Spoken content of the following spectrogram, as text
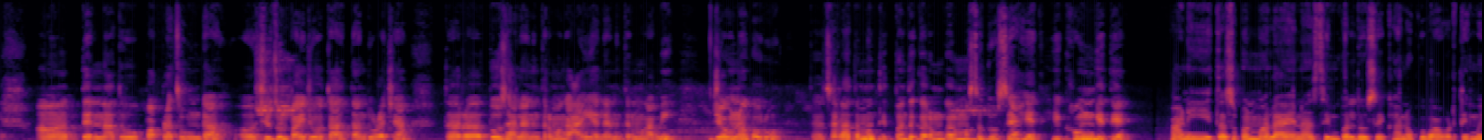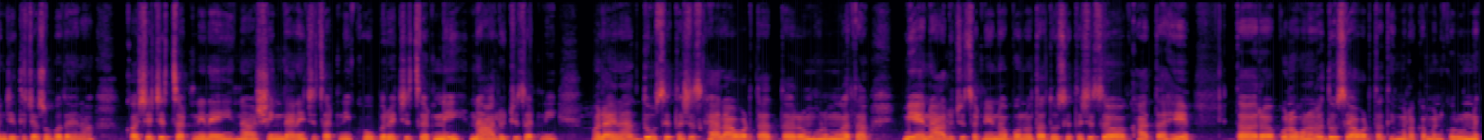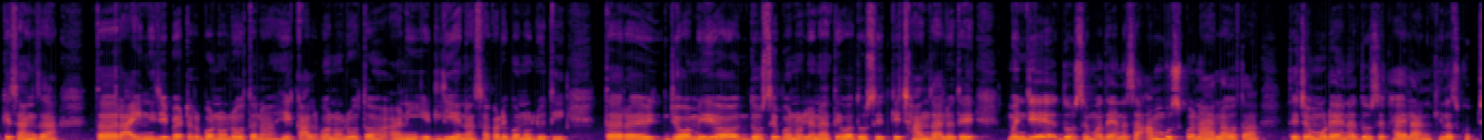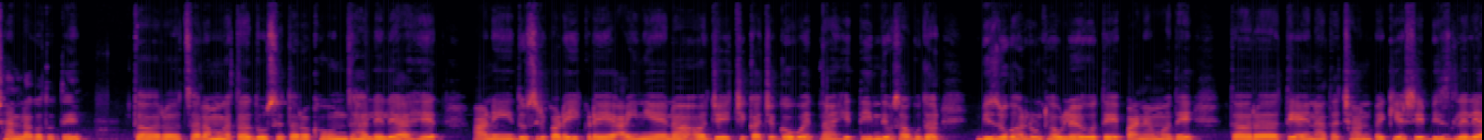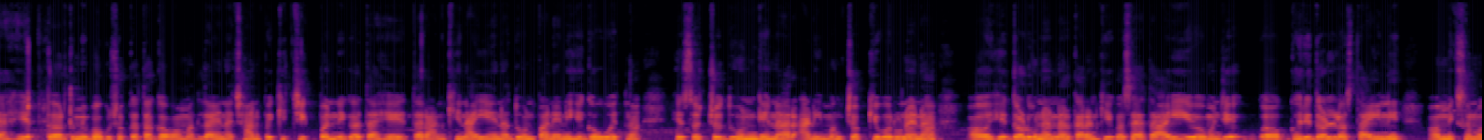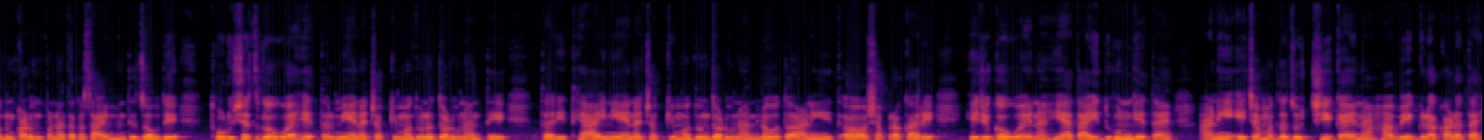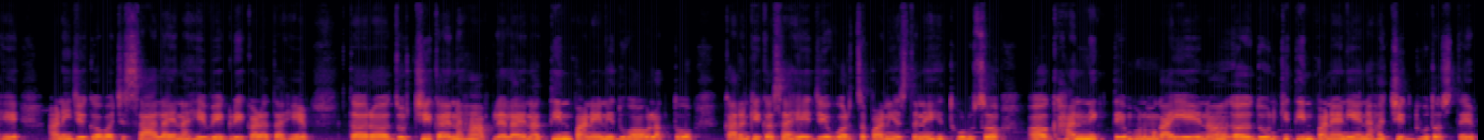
त्यांना तो पापडाचा उंडा शिजून पाहिजे होता तांदूळाच्या. तर तो झाल्यानंतर मग आई आल्यानंतर मग आम्ही जेवणं करू. तर चला आता मग तिथपर्यंत गरम गरम मस्त डोसे आहेत हे खाऊन घेते. आणि तसं पण मला आहे ना सिंपल डोसे खाणं खूप आवडते. म्हणजे तिच्यासोबत आहे ना कशाची चटणी नाही ना शेंगदाण्याची चटणी खोबऱ्याची चटणी ना आलूची चटणी. मला आहे ना डोसे तसेच खायला आवडतात. तर म्हणून मग आता मी आहे ना आलूची चटणी न बनवता डोसे तसेच खात आहे. तर कोणाकोणाला डोसे आवडतात हे मला कमेंट करून नक्की सांगा तर आईने जे बॅटर बनवलं होतं ना हे काल बनवलं होतं आणि इडली आहे ना सकाळी बनवली होती. तर जेव्हा मी डोसे बनवले ना तेव्हा डोसे इतके छान झाले होते. म्हणजे डोसेमध्ये आहे ना असा आंबूसपणा आला होता. त्याच्यामुळे आहे ना डोसे खायला आणखीनच खूप छान लागत होते. तर चला मग आता डोसे तर खाऊन झालेले आहेत. आणि दुसरीकडे इकडे आईने आहे ना जे चिकाचे गहू आहेत ना हे तीन दिवस अगोदर भिजू घालून ठेवले होते पाण्यामध्ये. तर ते आहे ना आता छानपैकी असे भिजलेले आहेत. तर तुम्ही बघू शकता आता गव्हामधलं आहे ना छानपैकी चिक पण निघत आहे. तर आणखीन आई आहे ना दोन पाण्याने हे गहू आहेत ना हे स्वच्छ धुवून घेणार आणि मग चक्कीवरून आहे ना हे दळून आणणार. कारण की कसं आहे आता आई म्हणजे घरी दळलं असतं आईने मिक्सरमधून काढून. पण आता कसं आई म्हणते जाऊ दे थोडेसेच गहू आहेत तर मी आहे ना चक्कीमधूनच दळून आणते. तर इथे आईने आहे ना चक्कीमधून दळून आणलं होतं आणि अशा प्रकारे हे जे गहू आहे ना हे आता आई धुवून घेत आहे आणि याच्यामधला जो चीक आहे ना हा वेगळा काढत आहे आणि जे गव्हाचे साल आहे ना हे वेगळी काढत आहे. तर जो चीक आहे ना हा आपल्याला आहे ना तीन पाण्याने धुवावं लागतो. कारण की कसं आहे जे वरचं पाणी असतं ना हे थोडंसं घाण निघते. म्हणून मग आई आहे ना दोन की तीन पाण्याने आहे ना हा चीक धुत असते.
